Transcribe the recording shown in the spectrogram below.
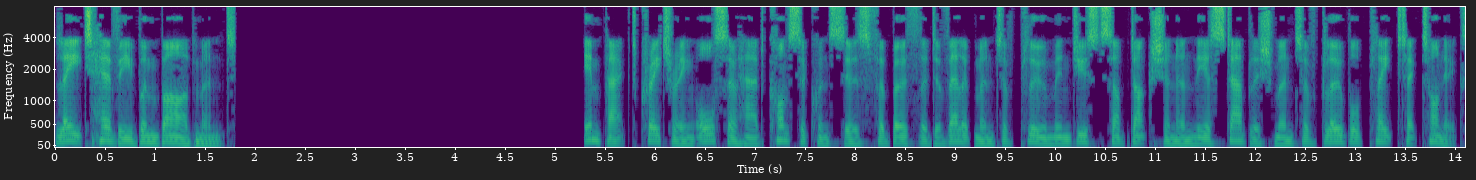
Late heavy bombardment Impact cratering also had consequences for both the development of plume-induced subduction and the establishment of global plate tectonics.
